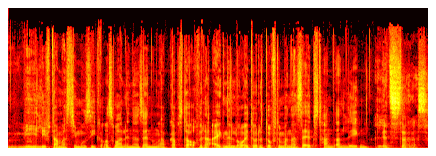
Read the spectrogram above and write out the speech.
Wie lief damals die Musikauswahl in der Sendung ab? Gab es da auch wieder eigene Leute oder durfte man da selbst Hand anlegen? Letzteres.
